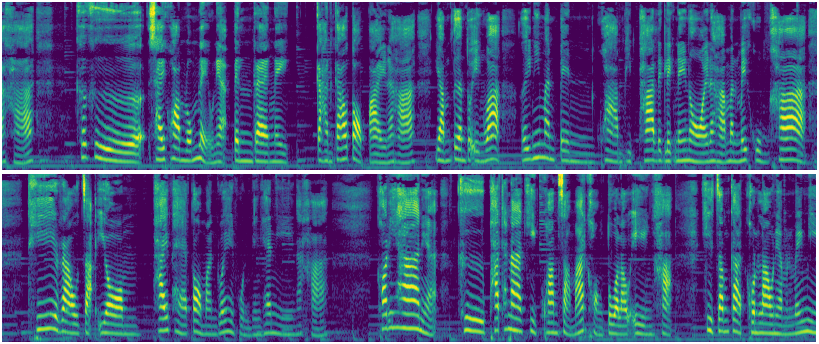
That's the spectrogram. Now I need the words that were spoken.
นะคะ ก็คือใช้ความล้มเหลวเนี่ยเป็นแรงในการก้าวต่อไปนะคะ ย้ำเตือนตัวเองว่าเฮ้ยนี่มันเป็นความผิดพลาดเล็กๆ น้อยๆนะคะ มันไม่คุ้มค่าที่เราจะยอมพ่ายแพ้ต่อมันด้วยเหตุผลเพียงแค่นี้นะคะ ข้อที่ 5 เนี่ย คือพัฒนาขีดความสามารถของตัวเราเองค่ะ ขีดจำกัดคนเราเนี่ยมันไม่มี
